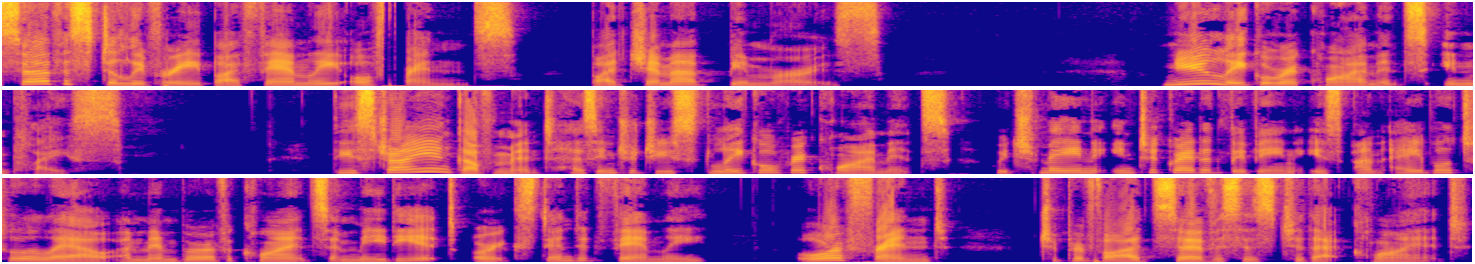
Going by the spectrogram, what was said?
Service Delivery by Family or Friends by Gemma Bimrose. New legal requirements in place. The Australian Government has introduced legal requirements which mean integrated living is unable to allow a member of a client's immediate or extended family or a friend to provide services to that client.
